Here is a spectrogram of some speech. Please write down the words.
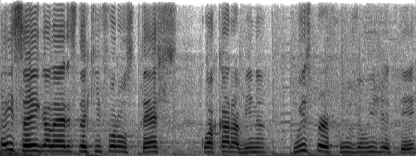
É isso aí, galera. Esses daqui foram os testes com a carabina Whisper Fusion IGT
